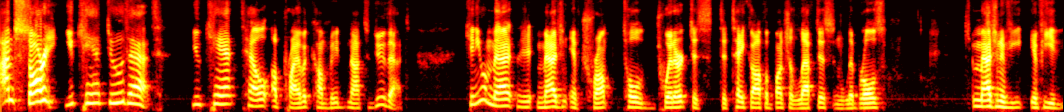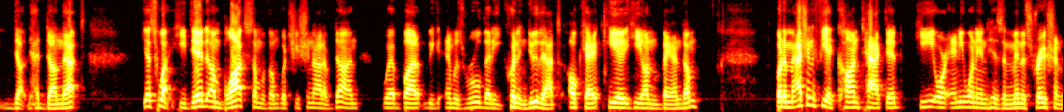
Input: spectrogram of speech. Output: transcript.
I'm sorry, you can't do that. You can't tell a private company not to do that. Can you imagine, imagine if Trump told Twitter to, to take off a bunch of leftists and liberals? Imagine if he if he d- had done that. Guess what? He did unblock some of them, which he should not have done. But it was ruled that he couldn't do that. Okay, he he unbanned them. But imagine if he had contacted he or anyone in his administration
